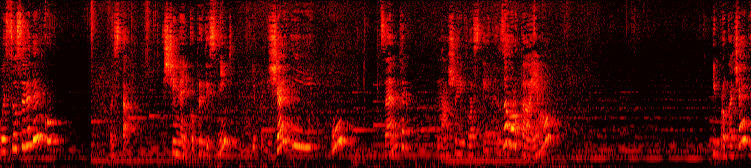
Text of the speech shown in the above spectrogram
Ось цю серединку, ось так, щільненько притисніть і поміщайте її у центр нашої пластини. Загортаємо і прокачайте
